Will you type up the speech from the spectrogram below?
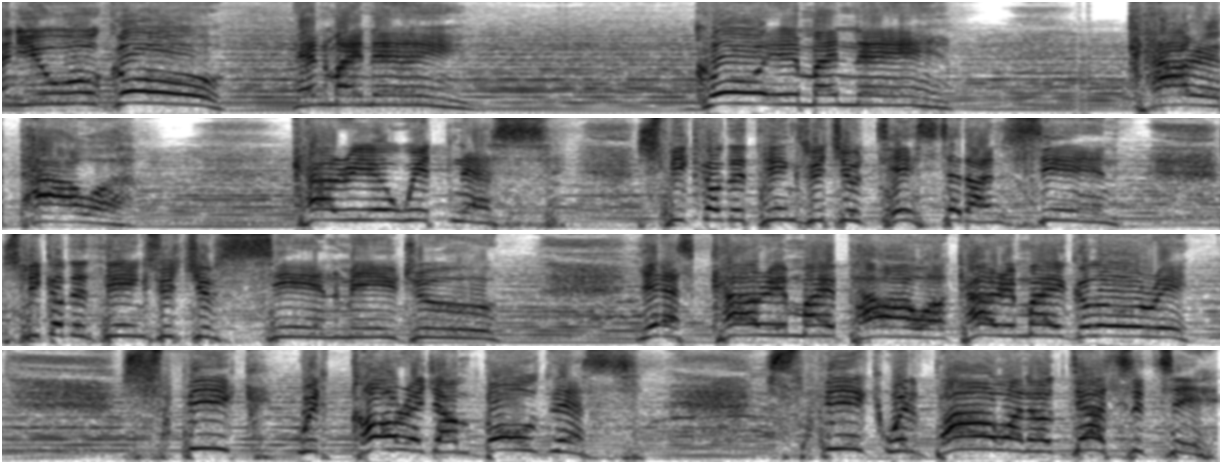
And you will go in my name. Go in my name. Carry power carry a witness. Speak of the things which you've tasted and seen. Speak of the things which you've seen me do. Yes, carry my power, carry my glory. Speak with courage and boldness. Speak with power and audacity.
